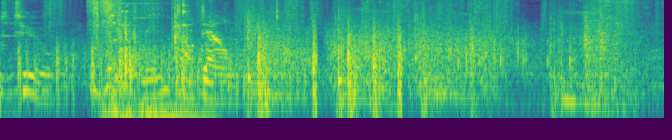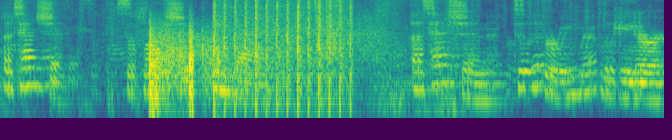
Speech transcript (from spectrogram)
Round two. Countdown. Attention. Supply ship inbound. Attention. Delivering replicator.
